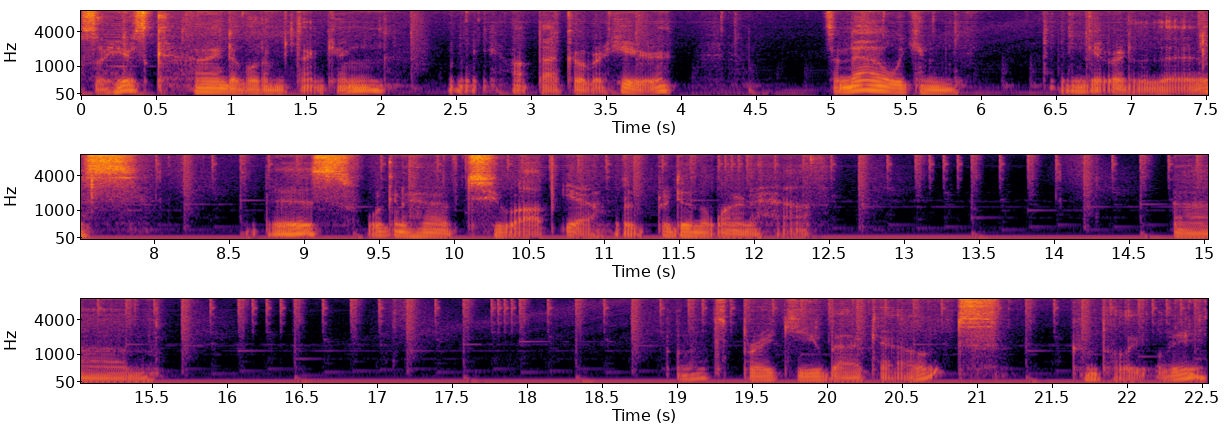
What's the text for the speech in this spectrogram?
so here's kind of what I'm thinking. Let me hop back over here. So now we can, we can get rid of this. This, we're going to have two op. Yeah, we're, we're doing the one and a half. You back out completely.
